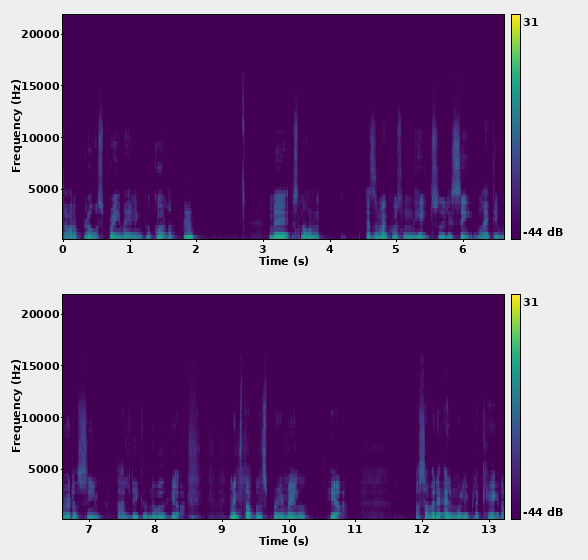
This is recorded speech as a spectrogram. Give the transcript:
der var der blå spraymaling på gulvet. Mm. Med sådan nogle, altså man kunne sådan helt tydeligt se en rigtig murder scene, der har ligget noget her, mens der er blevet spraymalet her. Og så var det alle mulige plakater,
